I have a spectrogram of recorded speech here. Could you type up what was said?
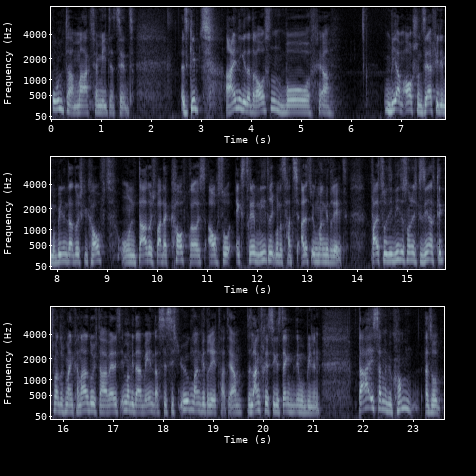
unter Markt vermietet sind. Es gibt einige da draußen, wo, ja, wir haben auch schon sehr viele Immobilien dadurch gekauft und dadurch war der Kaufpreis auch so extrem niedrig und es hat sich alles irgendwann gedreht. Falls du die Videos noch nicht gesehen hast, klickt mal durch meinen Kanal durch, da werde ich immer wieder erwähnen, dass es sich irgendwann gedreht hat, ja. Langfristiges Denken mit Immobilien. da ist dann gekommen, also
